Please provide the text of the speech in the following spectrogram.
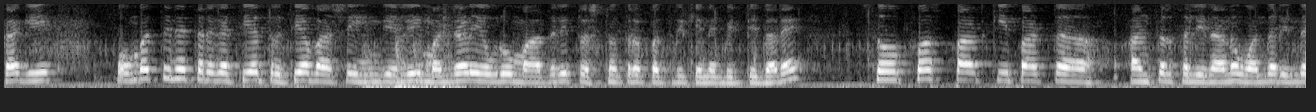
ಹಾಗಾಗಿ ಒಂಬತ್ತನೇ ತರಗತಿಯ ತೃತೀಯ ಭಾಷೆ ಹಿಂದಿಯಲ್ಲಿ ಮಂಡಳಿಯವರು ಮಾದರಿ ಪ್ರಶ್ನೋತ್ತರ ಪತ್ರಿಕೆಯನ್ನು ಬಿಟ್ಟಿದ್ದಾರೆ so first part key part ಆನ್ಸರ್ಸಲ್ಲಿ ನಾನು ಒಂದರಿಂದ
